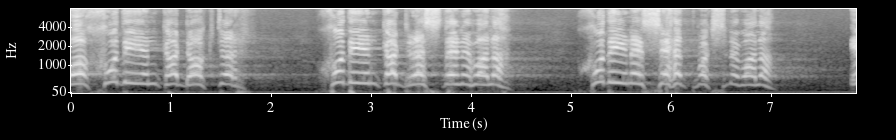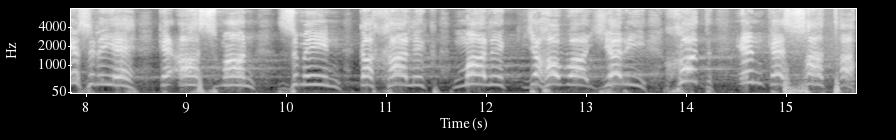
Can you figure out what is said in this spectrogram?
وہ خود ہی ان کا ڈاکٹر، خود ہی ان کا ڈریس دینے والا، خود ہی انہیں صحت بخشنے والا۔ اس لیے کہ آسمان، زمین کا خالق، مالک یہوا یری خود ان کے ساتھ تھا۔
